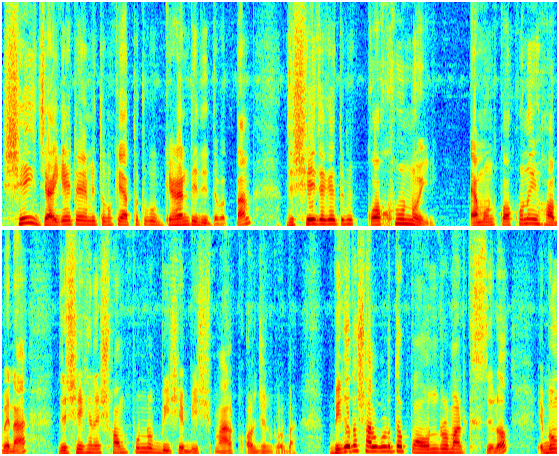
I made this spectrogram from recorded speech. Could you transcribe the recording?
সেই জায়গাটায় আমি তোমাকে এতটুকু গ্যারান্টি দিতে পারতাম যে সেই জায়গায় তুমি কখনোই, এমন কখনোই হবে না যে সেখানে সম্পূর্ণ বিশে বিশ মার্ক অর্জন করবা। বিগত সালগুলোতে পনেরো মার্ক ছিল এবং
